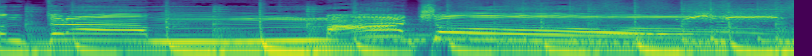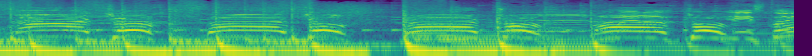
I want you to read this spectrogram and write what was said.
contra Machos. ¡Machos! ¡Machos! ¡Machos! ¡Machos! Estoy,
